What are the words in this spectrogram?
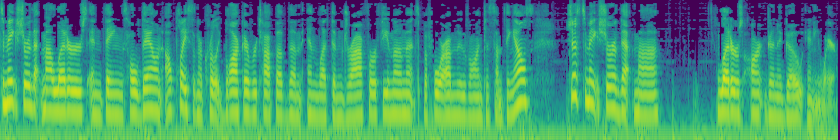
To make sure that my letters and things hold down I'll place an acrylic block over top of them and let them dry for a few moments before I move on to something else just to make sure that my letters aren't going to go anywhere.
